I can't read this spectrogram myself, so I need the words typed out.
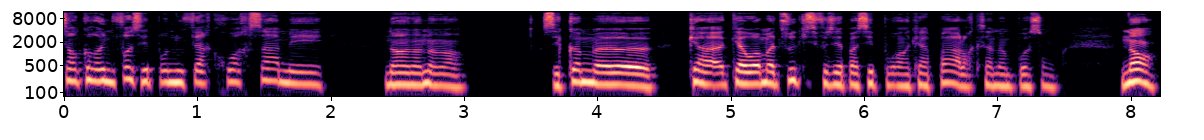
encore une fois, c'est pour nous faire croire ça, mais... Non, non, non, non. C'est comme euh, Kawamatsu qui se faisait passer pour un kappa alors que c'est un homme poisson. Non,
